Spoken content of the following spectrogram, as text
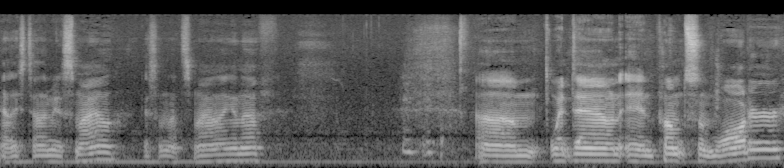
Ellie's telling me to smile. Guess I'm not smiling enough. Um, went down and pumped some water.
